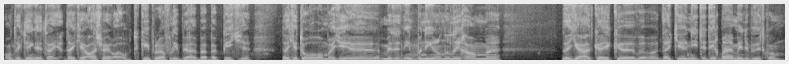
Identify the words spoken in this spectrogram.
want ik denk dat, dat je als je op de keeper afliep bij, bij, bij Pietje... dat je toch wel een beetje eh, met een imponerende lichaam... eh, dat je uitkeek eh, dat je niet te dicht bij hem in de buurt kwam.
